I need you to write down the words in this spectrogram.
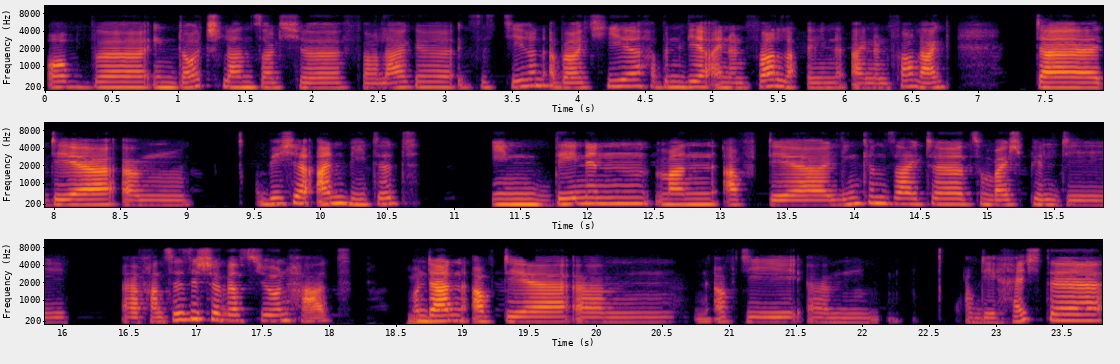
ob äh, in Deutschland solche Verlage existieren, aber hier haben wir einen, Verla in- einen Verlag, da, der ähm, Bücher anbietet, in denen man auf der linken Seite zum Beispiel die äh, französische Version hat und Hm. dann auf der ähm, auf die ähm, auf die rechte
